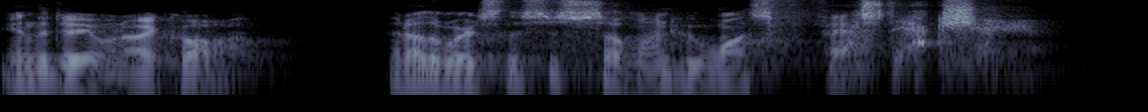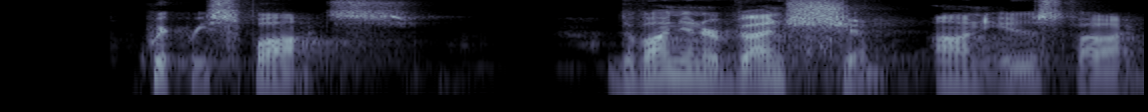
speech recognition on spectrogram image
in the day when I call. In other words, this is someone who wants fast action, quick response divine intervention on his time,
